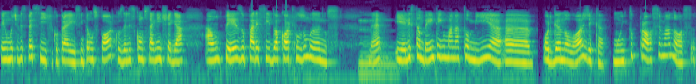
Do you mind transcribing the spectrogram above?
Tem um motivo específico para isso. Então, os porcos eles conseguem chegar a um peso parecido a corpos humanos. Hum. Né? E eles também têm uma anatomia uh, organológica muito próxima à nossa.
